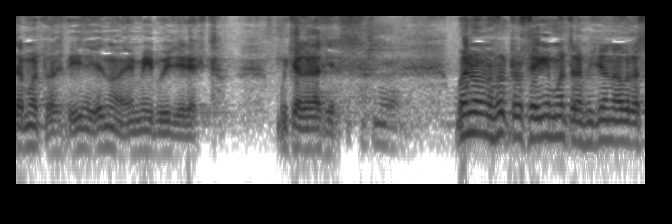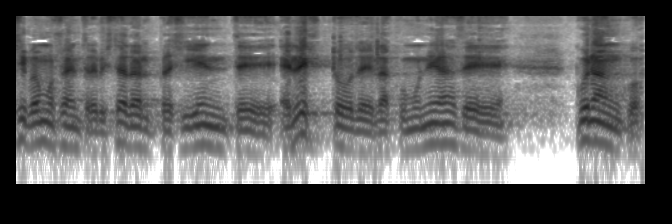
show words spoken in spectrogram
estamos transmitiendo en vivo y directo. Muchas gracias. Bueno, nosotros seguimos transmitiendo. Ahora sí vamos a entrevistar al presidente electo de la comunidad de Curanco.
